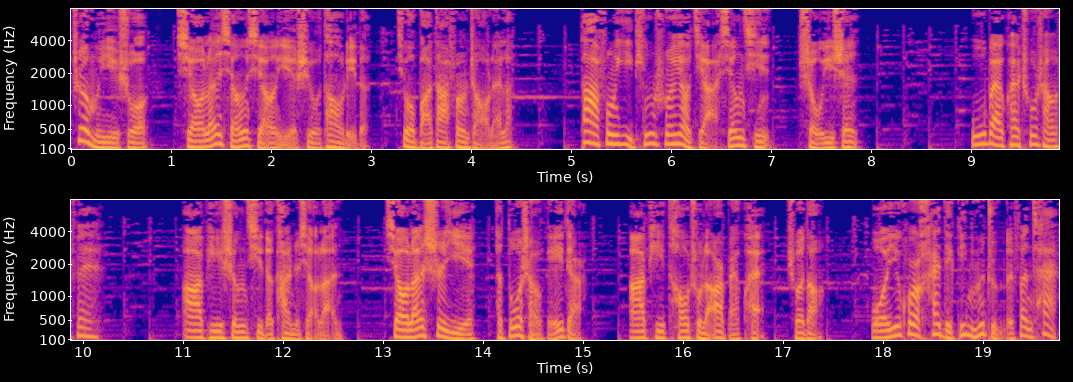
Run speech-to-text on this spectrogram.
这么一说，小兰想想也是有道理的，就把大凤找来了。大凤一听说要假相亲，手一伸，五百块出场费。阿皮生气的看着小兰，小兰示意他多少给点阿皮掏出了二百块，说道：“我一会儿还得给你们准备饭菜，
